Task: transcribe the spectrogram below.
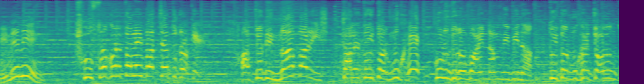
মেনে নে। সুস্থ করে তোলে এই বাচ্চা দুটোকে। আর যদি না পারিস তাহলে তুই তোর মুখে কোনোদিনও মায়ের নাম নিবি না। তুই তোর মুখে জ্বলন্ত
